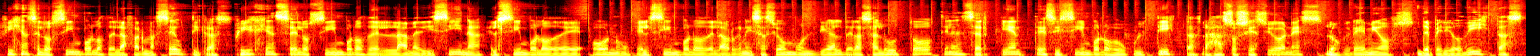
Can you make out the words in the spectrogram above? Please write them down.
Fíjense los símbolos de las farmacéuticas, fíjense los símbolos de la medicina, el símbolo de ONU, el símbolo de la Organización Mundial de la Salud. Todos tienen ser serpientes y símbolos ocultistas, las asociaciones, los gremios de periodistas,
